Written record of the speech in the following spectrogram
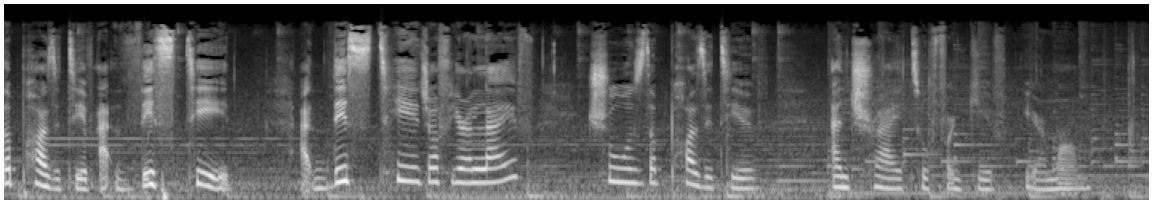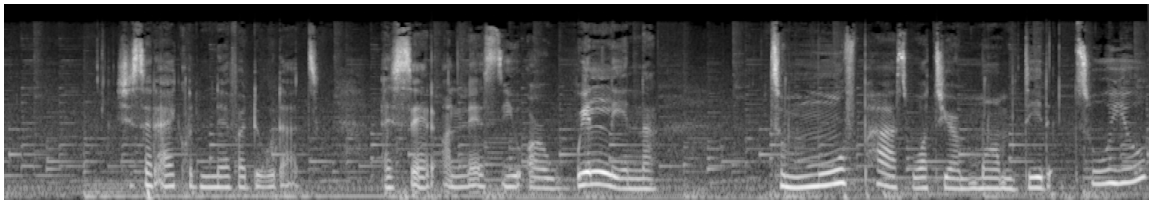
the positive at this stage. At this stage of your life, choose the positive and try to forgive your mom. She said, I could never do that. I said, unless you are willing to move past what your mom did to you,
